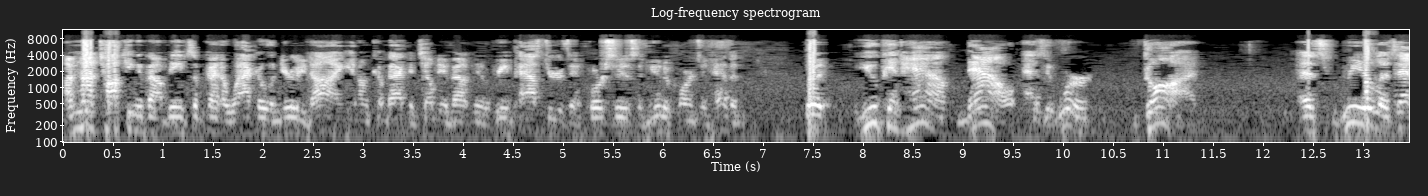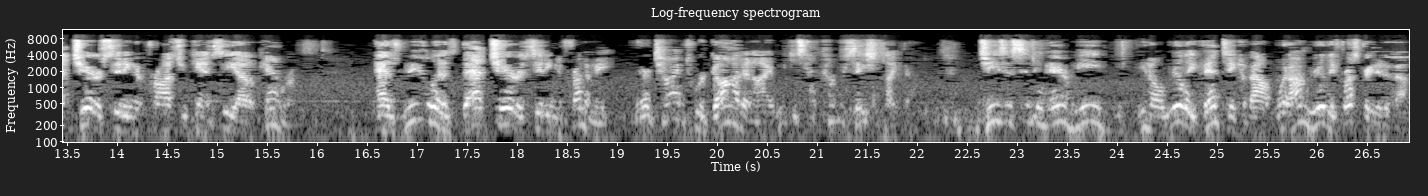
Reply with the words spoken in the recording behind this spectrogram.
I'm not talking about being some kind of wacko and nearly dying, you know, come back and tell me about, you know, green pastures and horses and unicorns in heaven. But you can have now, as it were, God as real as that chair sitting across you can't see out of camera as real as that chair is sitting in front of me, there are times where God and I, we just have conversations like that. Jesus sitting there, me, you know, really venting about what I'm really frustrated about.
